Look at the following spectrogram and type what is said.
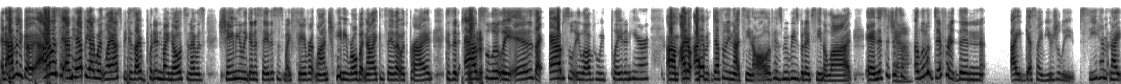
And i'm gonna go i was i'm happy i went last because i put in my notes and i was shamingly gonna say this is my favorite lon chaney role but now i can say that with pride because it absolutely is. I absolutely love who he played in here. Um i don't i haven't definitely not seen all of his movies but i've seen a lot. And this is just Yeah. a, a little different than i guess i usually see him. And i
